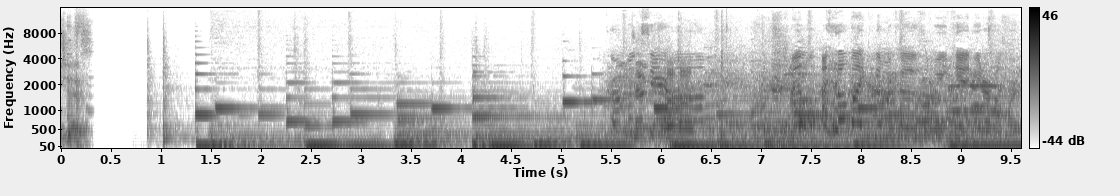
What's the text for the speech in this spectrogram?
VHS. Crumble syrup. I, I don't like them because we can't eat our homework.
